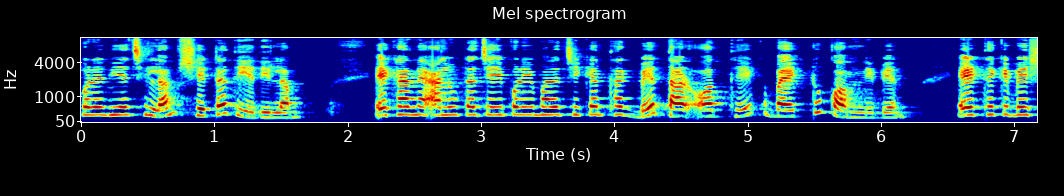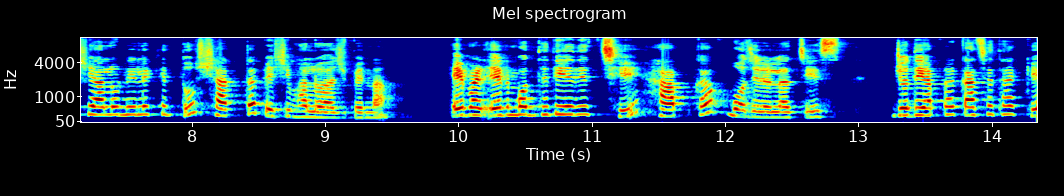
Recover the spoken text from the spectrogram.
করে নিয়েছিলাম, সেটা দিয়ে দিলাম। এখানে আলুটা যেই পরিমাণে চিকেন থাকবে, তার অর্ধেক বা একটু কম নেবেন। এর থেকে বেশি আলু নিলে কিন্তু স্বাদটা বেশি ভালো আসবে না। এবার এর মধ্যে দিয়ে দিচ্ছি হাফ কাপ মোজারেলা চিজ যদি আপনার কাছে থাকে,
